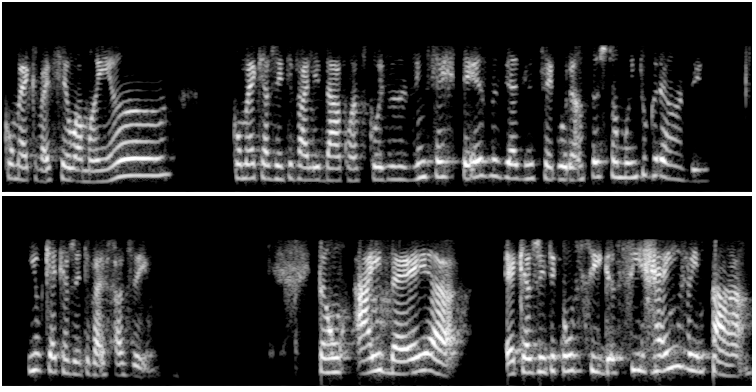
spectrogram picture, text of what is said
como é que vai ser o amanhã, como é que a gente vai lidar com as coisas, as incertezas e as inseguranças estão muito grandes. E o que é que a gente vai fazer? Então, a ideia é que a gente consiga se reinventar,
